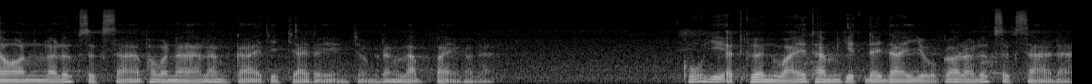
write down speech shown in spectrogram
นอนระลึกศึกษาภาวนาร่างกายจิตใจตัวเองจนกระทั่งหลับไปก็ได้คู่เหยียดเคลื่อนไหวทำกิจใด ๆ อยู่ก็ระลึกศึกษาได้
